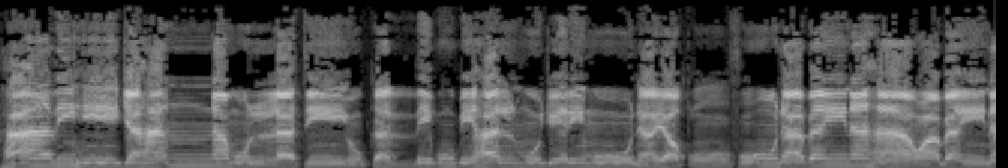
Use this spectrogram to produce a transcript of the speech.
هَٰذِهِ جَهَنَّمُ الَّتِي يُكَذِّبُ بِهَا الْمُجْرِمُونَ يَطُوفُونَ بَيْنَهَا وَبَيْنَ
